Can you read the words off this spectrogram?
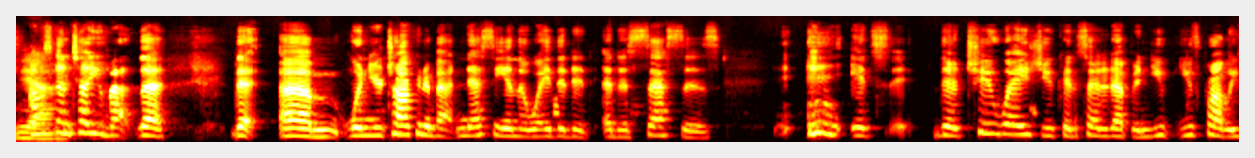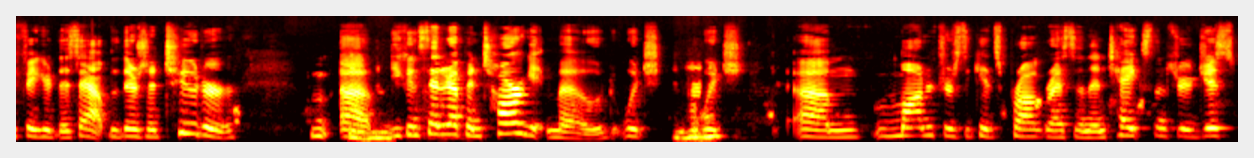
yeah. I was going to tell you about the that um, when you're talking about Nessy and the way that it, it assesses. it's there are two ways you can set it up, and you you've probably figured this out. But there's a tutor. Uh, Mhm. You can set it up in target mode, which Mhm. which um, monitors the kid's progress and then takes them through. Just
